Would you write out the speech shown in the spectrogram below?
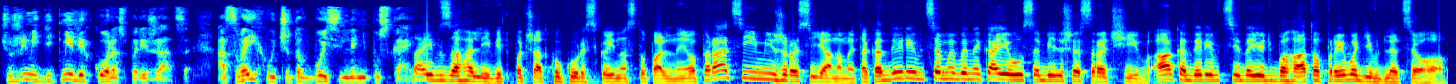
чужими детьми легко распоряжаться, а своих вы что-то в бой сильно не пускаете. Та й взагалі від початку курської наступальної операції між росіянами та кадирівцями виникає усе більше срачів, а кадирівці дають багато приводів для цього.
